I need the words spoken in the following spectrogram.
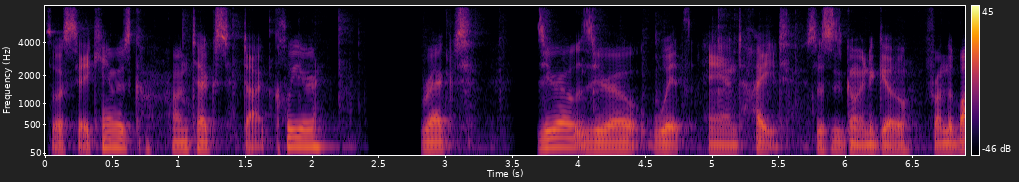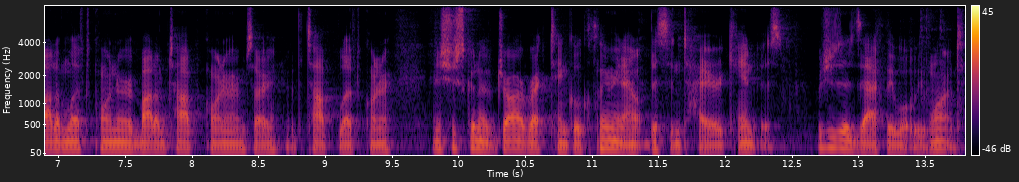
So let's say canvas context dot clear rect 0, 0, width, and height. So this is going to go from the bottom left corner, bottom top corner, I'm sorry, the top left corner, and it's just going to draw a rectangle clearing out this entire canvas, which is exactly what we want.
